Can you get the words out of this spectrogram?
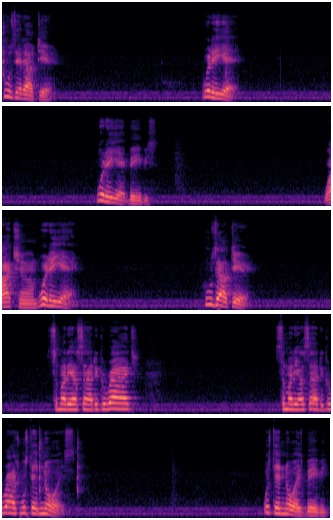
Who's that out there? Where they at? Where they at, babies? Watch them. Where they at? Who's out there? Somebody outside the garage? Somebody outside the garage? What's that noise? What's that noise, baby?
